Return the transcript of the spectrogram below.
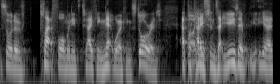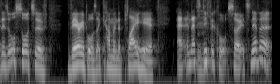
sort of platform when you're taking networking, storage, applications oh, yes. that use, every, you know, there's all sorts of variables that come into play here, and, and that's mm. difficult. So it's never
